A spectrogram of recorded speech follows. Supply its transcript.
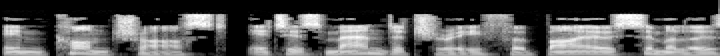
In contrast, it is mandatory for biosimilars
